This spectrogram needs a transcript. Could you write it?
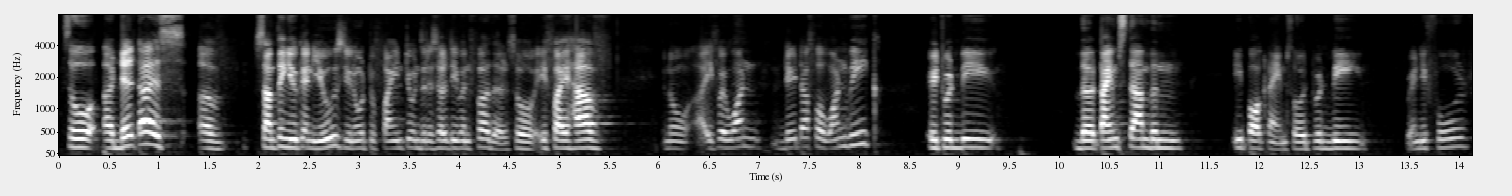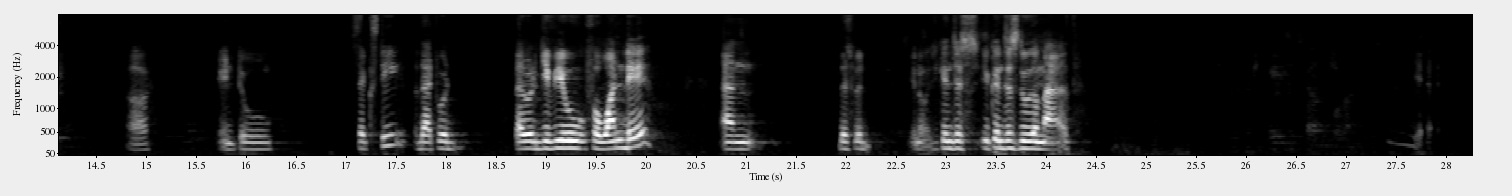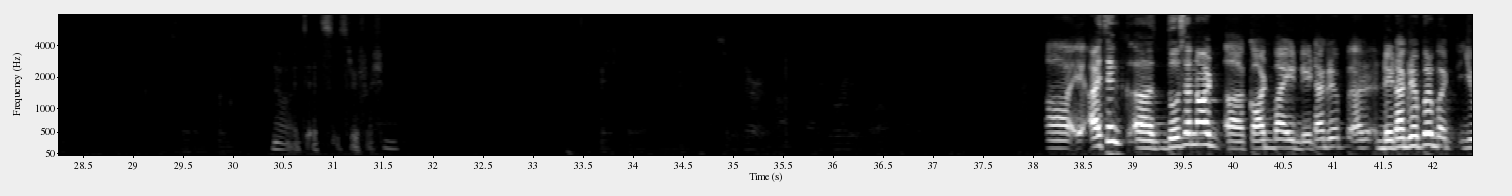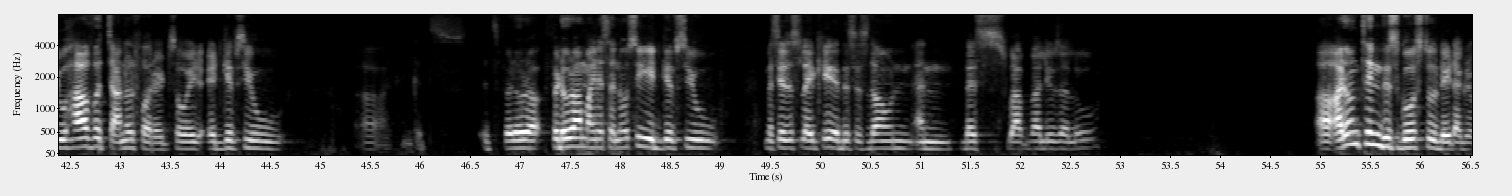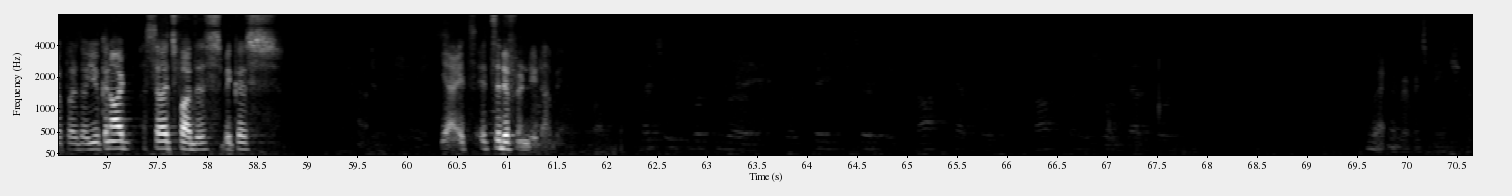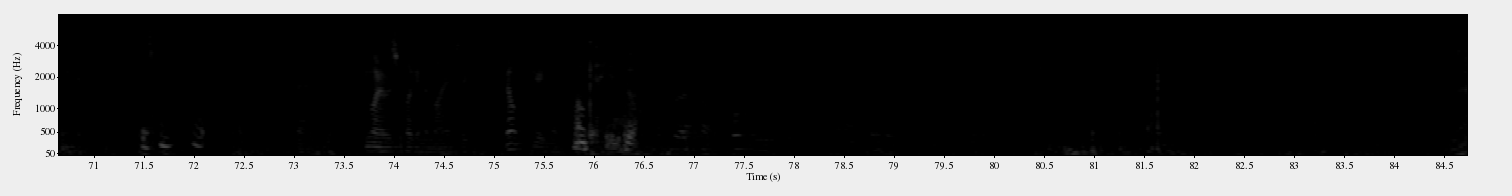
So uh, delta is uh, something you can use, you know, to fine tune the result even further. So if I have, you know, if I want data for one week, it would be the timestamp in epoch time. So it would be 24 uh, into 60. That would that would give you for one day, and this would, you know, you can just you can just do the math. Yeah. No, it's it's it's refreshing. Uh, I think uh, those are not uh, caught by data grepper, data grepper, but you have a channel for it. So it, it gives you, uh, I think it's it's Fedora Fedora minus NOC. It gives you messages like, hey, this is down and this swap values are low. Uh, I don't think this goes to the data grepper though. You cannot search for this because, yeah, it's it's a different database. Reference page, I think. This one? You want to Okay, here you go.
